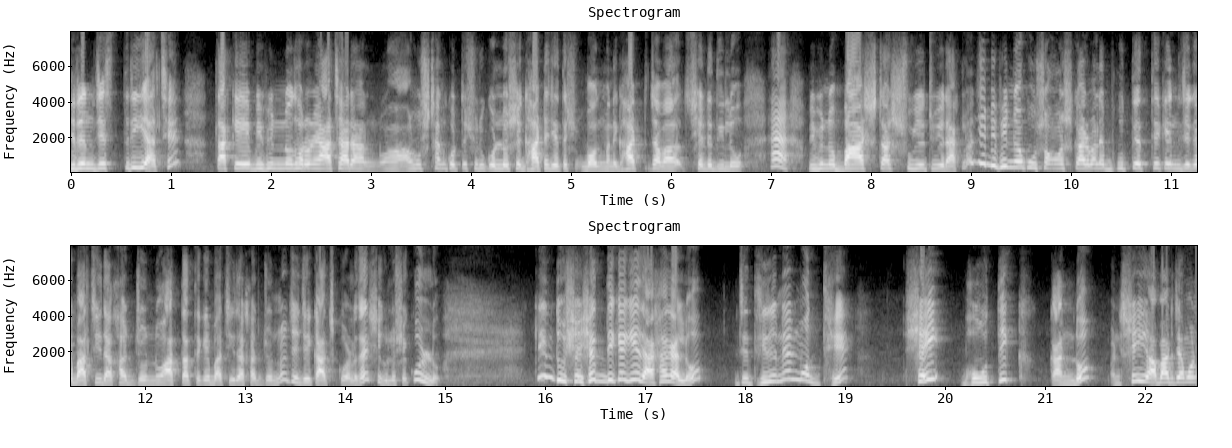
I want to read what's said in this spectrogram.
ধীরেন যে স্ত্রী আছে, তাকে বিভিন্ন ধরনের আচার অনুষ্ঠান করতে শুরু করল, সে ঘাটে যেতে মানে ঘাট যাওয়া ছেড়ে দিল হ্যাঁ? বিভিন্ন বাঁশ টাস শুয়ে টুয়ে রাখল, যে বিভিন্ন কুসংস্কার মানে ভূতের থেকে নিজেকে বাঁচিয়ে রাখার জন্য, আত্মার থেকে বাঁচিয়ে রাখার জন্য যে যে কাজ করা যায়, সেগুলো সে করল। কিন্তু শেষের দিকে গিয়ে দেখা গেল যে, ধীরেনের মধ্যে সেই ভৌতিক কাণ্ড মানে সেই আবার যেমন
